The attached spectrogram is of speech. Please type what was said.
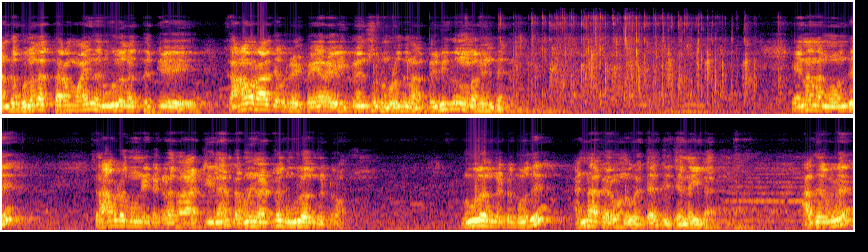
அந்த உலகத்தரம் வாய்ந்த நூலகத்துக்கு காமராஜ் அவர்கள் பெயரை வைப்பேன்னு சொல்லும் பொழுது நான் பெரிதும் மகிழ்ந்தேன். ஏன்னா நம்ம வந்து திராவிட முன்னேற்ற கழக ஆட்சியில் தமிழ்நாட்டில் நூலகம் கட்டுறோம். நூலகம் கட்டும்போது அண்ணா பேர் ஒன்று வச்சாச்சு சென்னையில். அதை விட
